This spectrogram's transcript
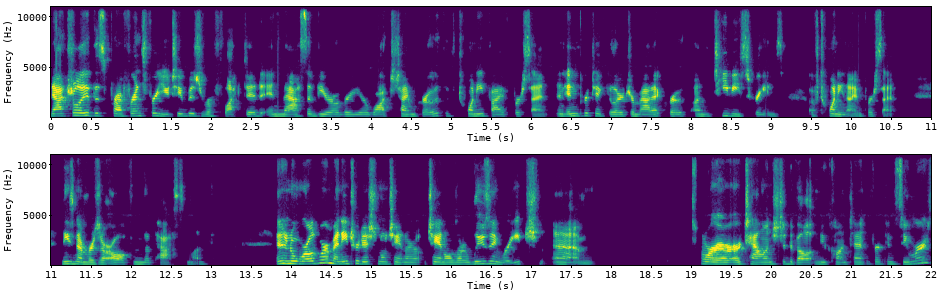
Naturally, this preference for YouTube is reflected in massive year over year watch time growth of 25%, and in particular, dramatic growth on TV screens of 29%. These numbers are all from the past month. And in a world where many traditional channel, channels are losing reach um, or are challenged to develop new content for consumers,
